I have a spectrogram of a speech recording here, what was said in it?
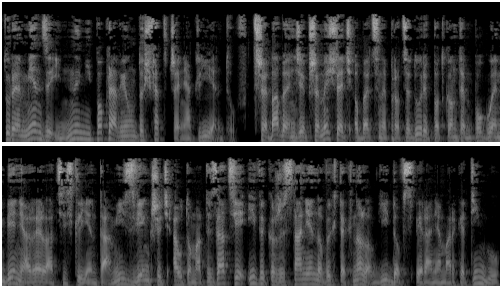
które między innymi poprawią doświadczenia klientów. Trzeba będzie przemyśleć obecne procedury pod kątem pogłębienia relacji z klientami, zwiększyć automatyzację automatyzację i wykorzystanie nowych technologii do wspierania marketingu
